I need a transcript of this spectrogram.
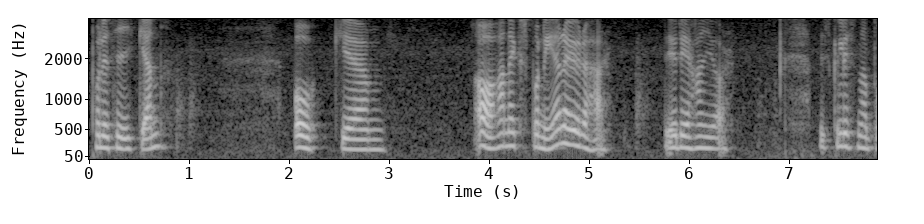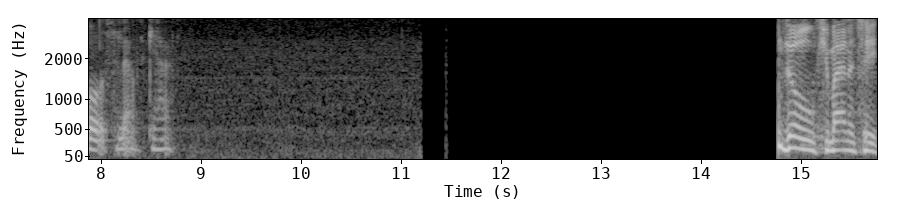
politiken. Och eh, ja, han exponerar ju det här. Det är det han gör. Vi ska lyssna på Zelensky här. Though humanity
